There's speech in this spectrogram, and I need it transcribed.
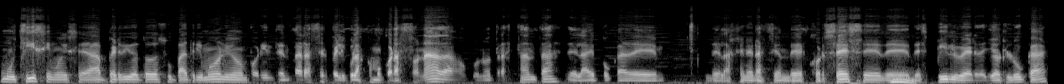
muchísimo y se ha perdido todo su patrimonio por intentar hacer películas como Corazonadas o con otras tantas de la época de, de la generación de Scorsese, de, de Spielberg, de George Lucas,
